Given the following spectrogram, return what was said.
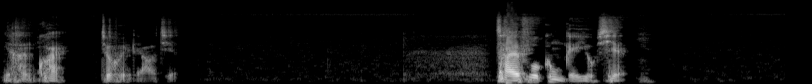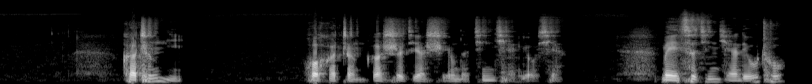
你很快就会了解。财富供给有限，可称你或和整个世界使用的金钱有限。每次金钱流出，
